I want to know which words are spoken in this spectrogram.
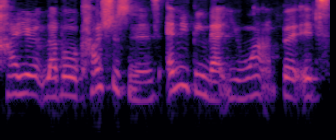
higher level of consciousness anything that you want but it's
